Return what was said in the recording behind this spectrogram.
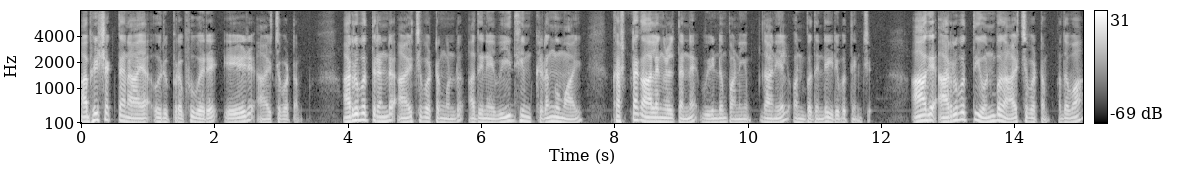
അഭിഷക്തനായ ഒരു പ്രഭു വരെ ഏഴ് ആഴ്ചവട്ടം. അറുപത്തിരണ്ട് ആഴ്ചവട്ടം കൊണ്ട് അതിനെ വീതിയും കിടങ്ങുമായി കഷ്ടകാലങ്ങളിൽ തന്നെ വീണ്ടും പണിയും. ദാനിയൽ ഒൻപതിന്റെ ഇരുപത്തിയഞ്ച്. ആകെ അറുപത്തിയൊൻപത് ആഴ്ചവട്ടം അഥവാ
